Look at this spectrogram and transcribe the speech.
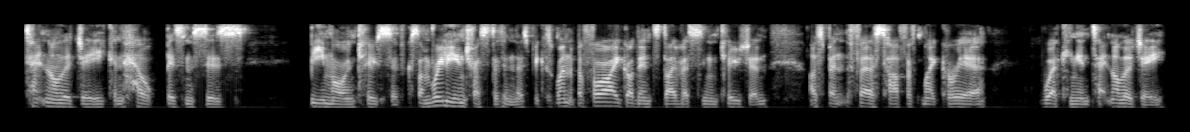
technology can help businesses be more inclusive? Because I'm really interested in this because when before I got into diversity and inclusion, I spent the first half of my career working in technology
